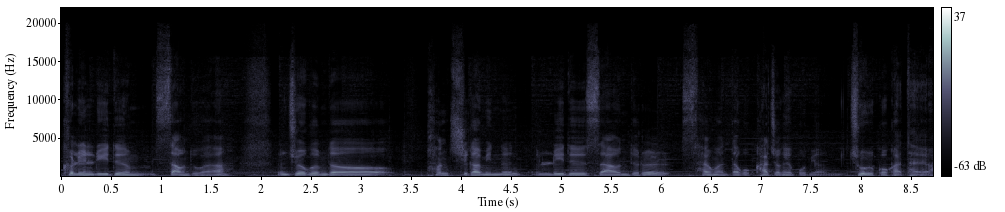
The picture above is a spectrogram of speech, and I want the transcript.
클린 리듬 사운드와 조금 더 펀치감 있는 리드 사운드를 사용한다고 가정해 보면 좋을 것 같아요.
